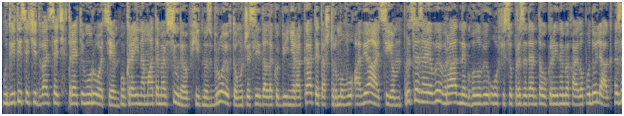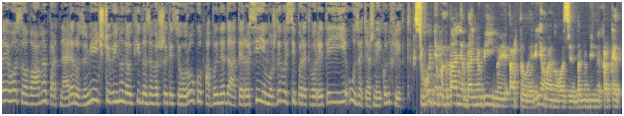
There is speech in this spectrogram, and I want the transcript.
у 2023 році. Україна матиме всю необхідну зброю, в тому числі далекобійні ракети та штурмову авіацію. Про це заявив радник голови офісу президента України Михайло Подоляк. За його словами, партнери розуміють, що війну необхідно завершити цього року, аби не дати Росії можливості перетворити її у затяжний конфлікт. Сьогодні питання дальнобійної артилерії я маю на увазі дальнобійних ракет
